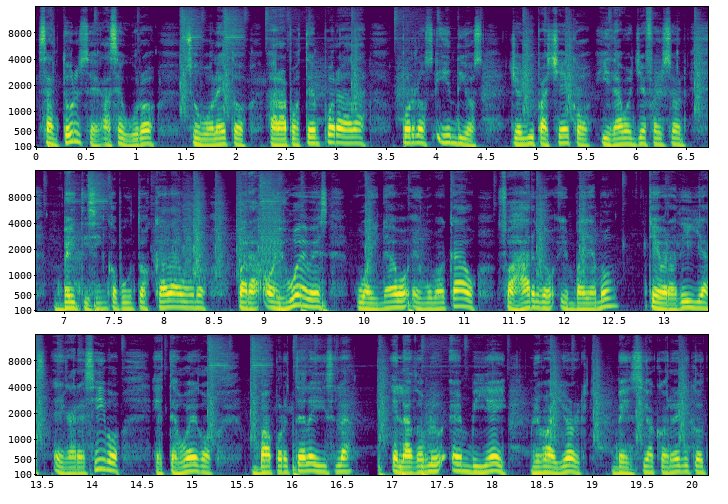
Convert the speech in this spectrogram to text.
Santurce aseguró su boleto a la postemporada por los indios Georgie Pacheco y Damon Jefferson, 25 puntos cada uno. Para hoy jueves, Guaynabo en Humacao, Fajardo en Bayamón, Quebradillas en Arecibo. Este juego va por Teleisla en la WNBA, Nueva York venció a Connecticut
